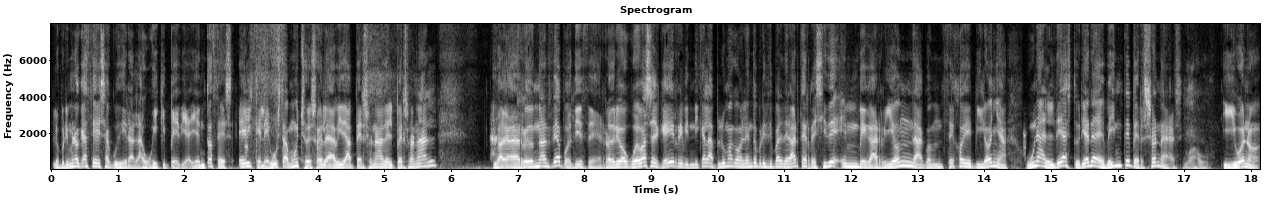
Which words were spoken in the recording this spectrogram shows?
lo primero que hace es acudir a la Wikipedia. Y entonces, él que le gusta mucho eso de la vida personal del personal, y la redundancia, pues dice, Rodrigo Cuevas es gay, reivindica la pluma como elemento principal del arte, reside en Vegarrionda, concejo de Piloña, una aldea asturiana de 20 personas. Wow. Y bueno,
